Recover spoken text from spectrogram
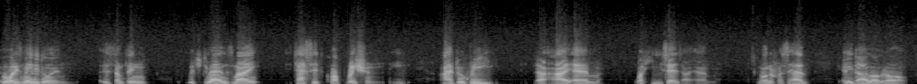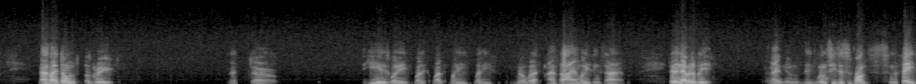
But what he's mainly doing is something which demands my tacit cooperation. He, I have to agree that I am what he says I am in order for us to have any dialogue at all. Now, if I don't agree that uh, he is what he, what, what, what he, what he, you know, what I, I am what he thinks I am, then inevitably, and I, you know, one sees this at once in the face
